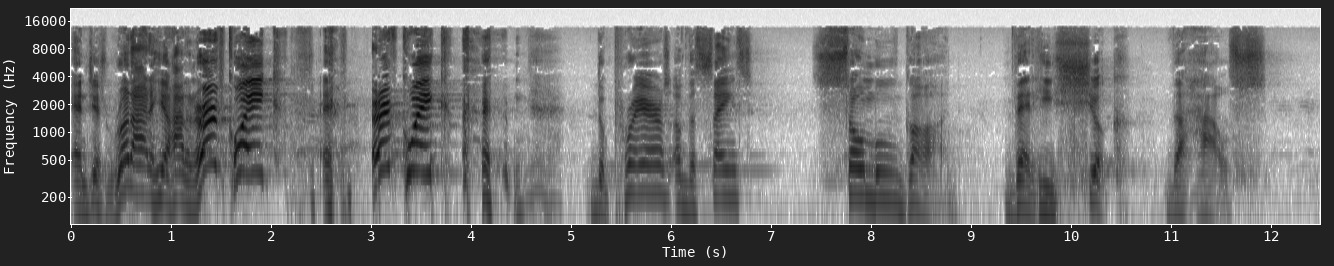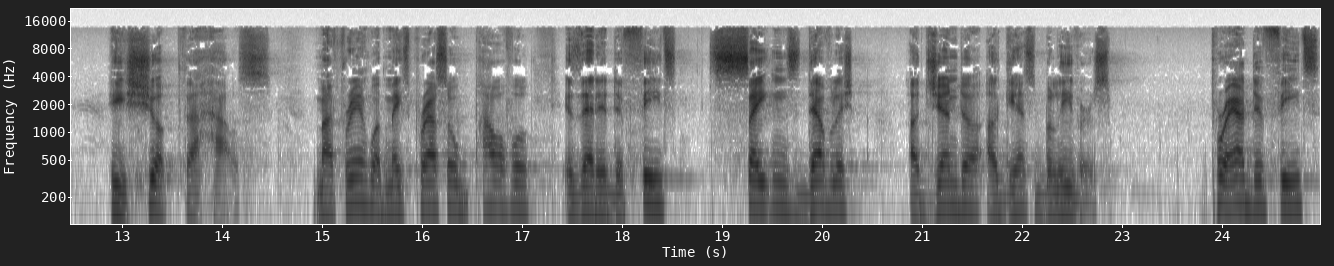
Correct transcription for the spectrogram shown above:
and just run out of here hollering, earthquake! Earthquake! the prayers of the saints so moved God that he shook the house. He shook the house. My friend, what makes prayer so powerful is that it defeats Satan's devilish agenda against believers. Prayer defeats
